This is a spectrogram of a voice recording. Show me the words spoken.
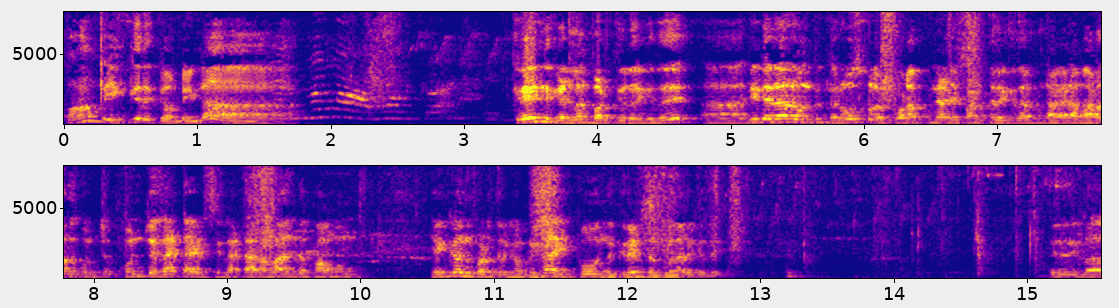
பாம்பு எங்க இருக்கு அப்படின்னா கிரேன் கட்டில் படுத்து இருக்குது நீண்ட நேரம் வந்து இந்த ரோஸ் கலர் கூட பின்னாடி படுத்து இருக்குது அப்படின்னாங்க. நான் வரது கொஞ்சம் கொஞ்சம் லேட் ஆயிடுச்சு. லேட் ஆகலாம் இந்த பாம்பு எங்கே வந்து படுத்துருக்கு அப்படின்னா இப்போ இந்த கிரேன் கட்டில் இருக்குது. தெரியுதுங்களா?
